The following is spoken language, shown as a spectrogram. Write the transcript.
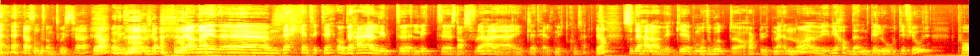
ja, sånn tongue twister, det. Ja. Ungt entreprenørskap. Ja, nei, det, det, er helt riktig. Og det her er litt, litt, stas, for det her er egentlig et helt nytt konsept. Ja. Så det her har vi ikke på en måte gått hardt ut med ennå. Vi, vi hadde en pilot i fjor på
